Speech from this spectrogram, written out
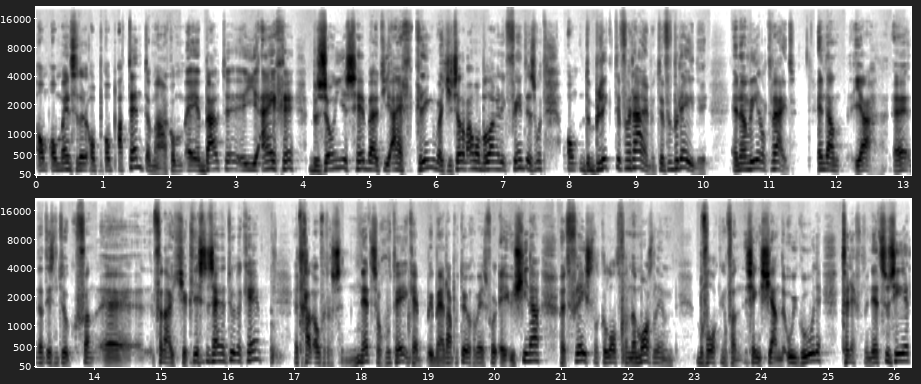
Om, om mensen erop op attent te maken. Om eh, buiten je eigen bezonjes, hè, buiten je eigen kring, wat je zelf allemaal belangrijk vindt, enzovoort, om de blik te verruimen, te verbreden. En dan wereldwijd. En dan, ja, hè, dat is natuurlijk van, eh, vanuit je christen zijn natuurlijk. Hè. Het gaat overigens net zo goed. Hè. Ik, heb, ik ben rapporteur geweest voor EU-China. Het vreselijke lot van de moslimbevolking van Xinjiang, de Oeigoeren, treft me net zozeer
